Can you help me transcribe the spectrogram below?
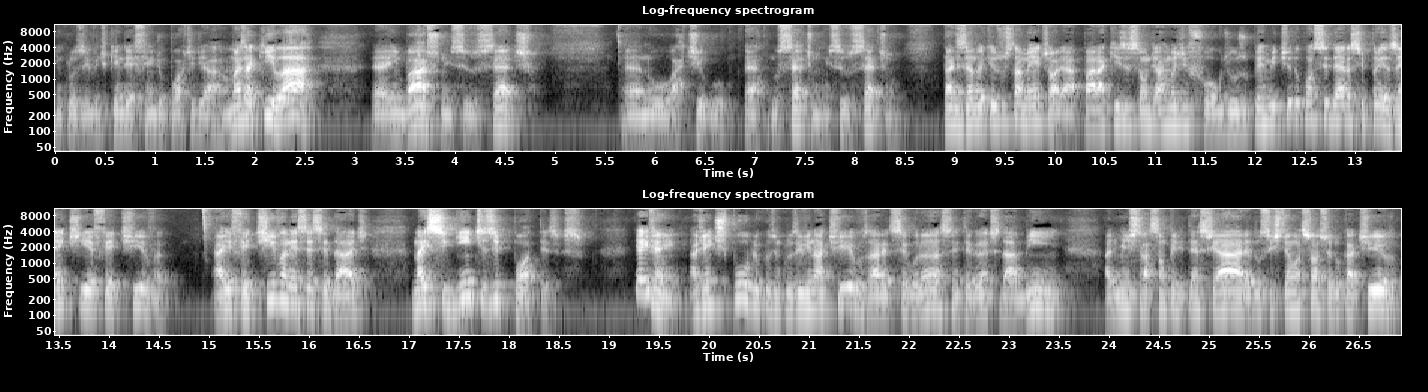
inclusive de quem defende o porte de arma. Mas aqui, lá, é, embaixo, no inciso 7, é, no artigo, é, no sétimo, inciso sétimo, está dizendo aqui justamente, olha, para aquisição de armas de fogo de uso permitido, considera-se presente e efetiva a efetiva necessidade nas seguintes hipóteses. E aí vem agentes públicos, inclusive inativos, área de segurança, integrantes da ABIN, administração penitenciária, do sistema socioeducativo,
